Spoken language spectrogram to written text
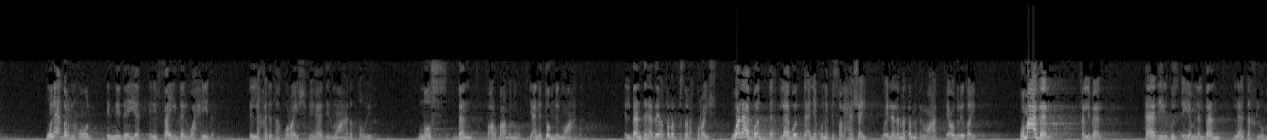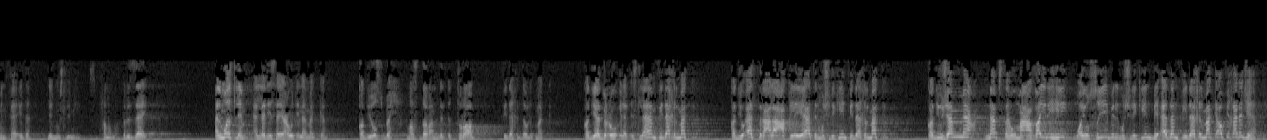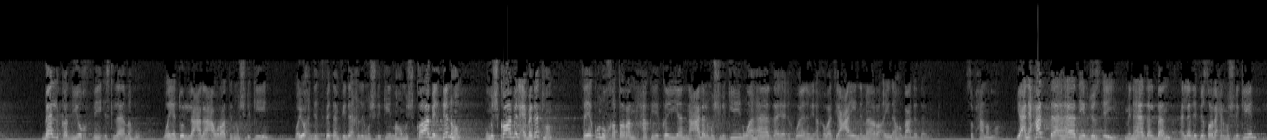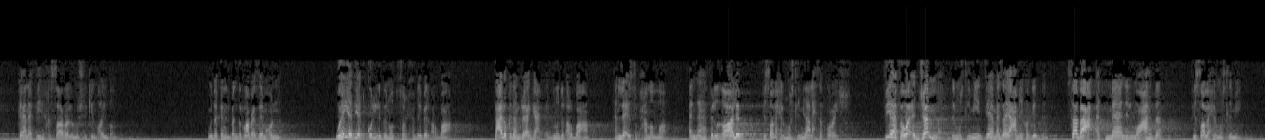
ونقدر نقول إن ديت الفايدة الوحيدة اللي خدتها قريش في هذه المعاهدة الطويلة. نص بند في أربع بنود يعني تمن المعاهدة. البند هذا يعتبر في صالح قريش. ولا بد لا بد أن يكون في صالحها شيء وإلا لما تمت المعاهدة يعودوا لي طيب ومع ذلك خلي بالك هذه الجزئية من البند لا تخلو من فائدة للمسلمين. سبحان الله. طب إزاي؟ المسلم الذي سيعود إلى مكة قد يصبح مصدرا للاضطراب في داخل دولة مكة. قد يدعو إلى الإسلام في داخل مكة. قد يؤثر على عقليات المشركين في داخل مكة. قد يجمع نفسه مع غيره ويصيب المشركين بأذى في داخل مكة أو في خارجها. بل قد يخفي إسلامه ويدل على عورات المشركين ويحدث فتن في داخل المشركين ما هو مش قابل دينهم ومش قابل عبادتهم. سيكون خطرا حقيقيا على المشركين وهذا يا إخواني ويا أخواتي عين ما رأيناه بعد ذلك. سبحان الله. يعني حتى هذه الجزئية من هذا البند الذي في صالح المشركين كان فيه خسارة للمشركين أيضا. وده كان البند الرابع زي ما قلنا. وهي ديت كل بنود صلح الحديبية الأربعة. تعالوا كده نراجع البنود الأربعة. هنلاقي سبحان الله أنها في الغالب في صالح المسلمين على حساب قريش. فيها فوائد جمة للمسلمين فيها مزايا عميقة جدا. سبع أتمان المعاهدة في صالح المسلمين.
